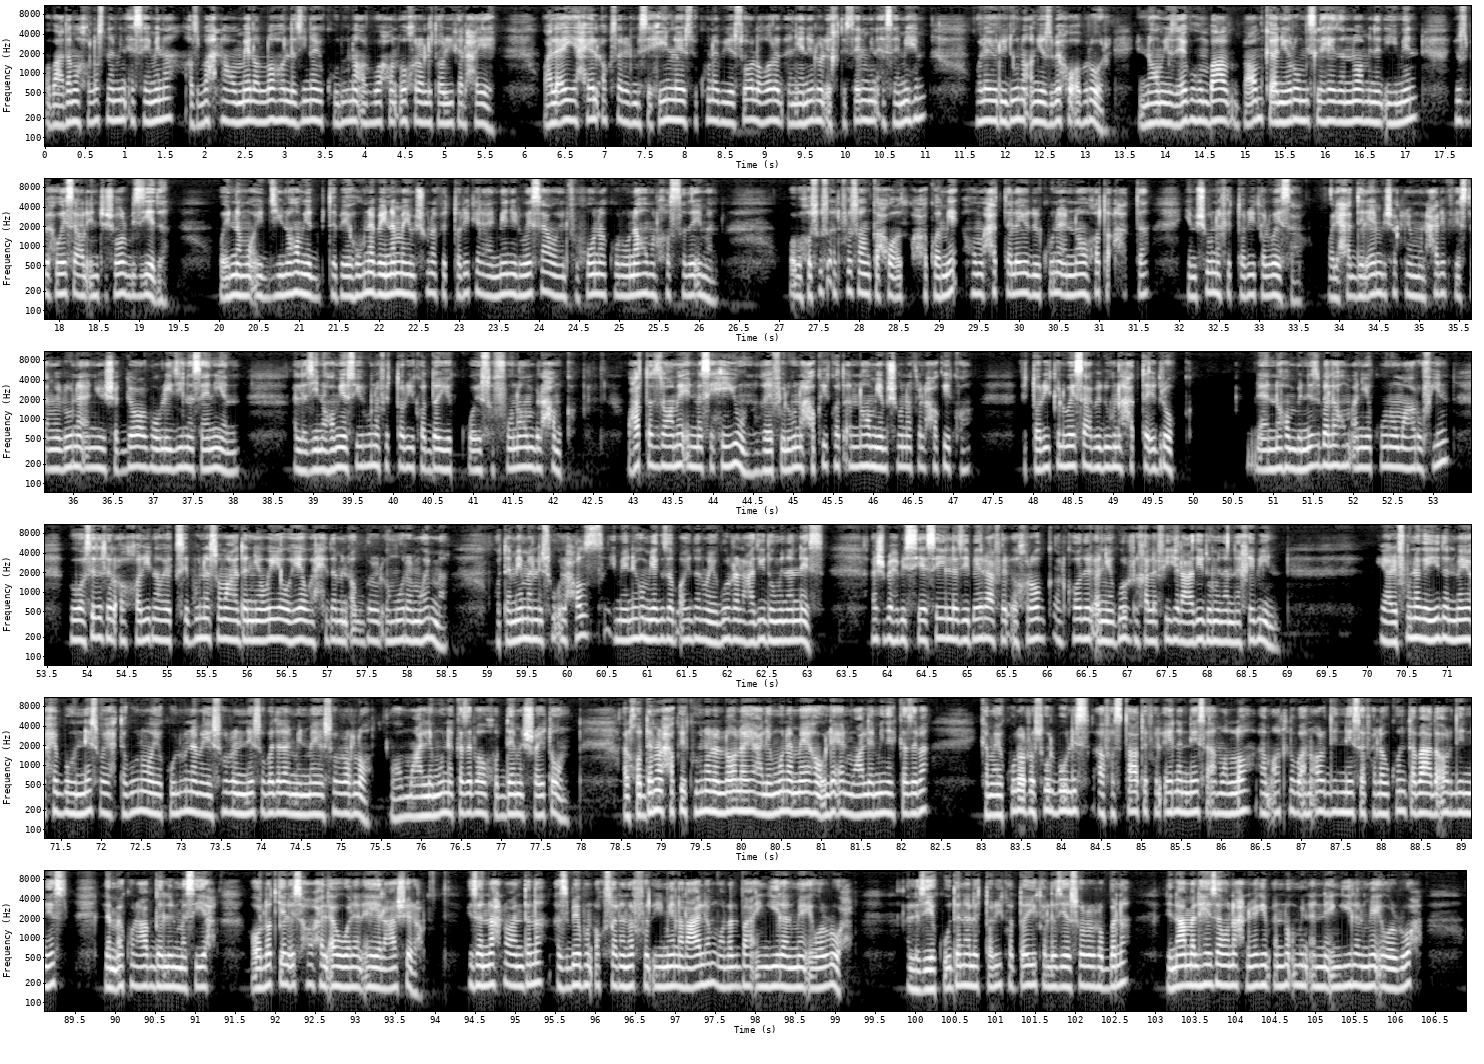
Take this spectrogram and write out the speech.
وبعدما خلصنا من أثامنا أصبحنا عمال الله الذين يقودون أرواح أخرى لطريق الحياة. وعلى أي حال أكثر المسيحيين لا يثقون بيسوع لغرض أن ينالوا الاغتسال من أثامهم ولا يريدون أن يصبحوا أبرار. إنهم يزعجهم بعمق أن يروا مثل هذا النوع من الإيمان يصبح واسع الانتشار بزيادة. وإن مؤيدينهم يتباهون بينما يمشون في الطريق العلماني الواسع وينفخون قرونهم الخاصة دائما. وبخصوص أنفسهم كحكماء هم حتى لا يدركون أنه خطأ حتى يمشون في الطريق الواسع. ولحد الآن بشكل منحرف يستمرون أن يشجعوا المولدين ثانيا. الذين هم يسيرون في الطريق الضيق ويصفونهم بالحمق وحتى الزعماء المسيحيون غافلون حقيقة أنهم يمشون في الحقيقة في الطريق الواسع بدون حتى إدراك لأنهم بالنسبة لهم أن يكونوا معروفين بواسطة الآخرين ويكسبون سمعة دنيوية وهي واحدة من أكبر الأمور المهمة. وتماما لسوء الحظ إيمانهم يجذب أيضا ويجر العديد من الناس. أشبه بالسياسي الذي بارع في الإخراج القادر أن يجر خلفيه العديد من الناخبين. يعرفون جيدا ما يحبه الناس ويحتاجون ويقولون ما يسر الناس بدلا من ما يسر الله وهم معلمون كذبة وخدام الشيطان. الخدام الحقيقيون لله لا يعلمون ما هؤلاء المعلمين الكذبة. كما يقول الرسول بولس أفاستعطف الآن الناس أم الله؟ أم أطلب أن أرضي الناس؟ فلو كنت بعد أرضي الناس لم أكن عبدا للمسيح. غلطي الإصحاح الأول الآية العاشرة. إذا نحن عندنا أسباب أكثر لنرفض إيمان العالم ونتبع إنجيل الماء والروح الذي يقودنا للطريق الضيق الذي يسر ربنا لنعمل هذا ونحن يجب أن نؤمن أن إنجيل الماء والروح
